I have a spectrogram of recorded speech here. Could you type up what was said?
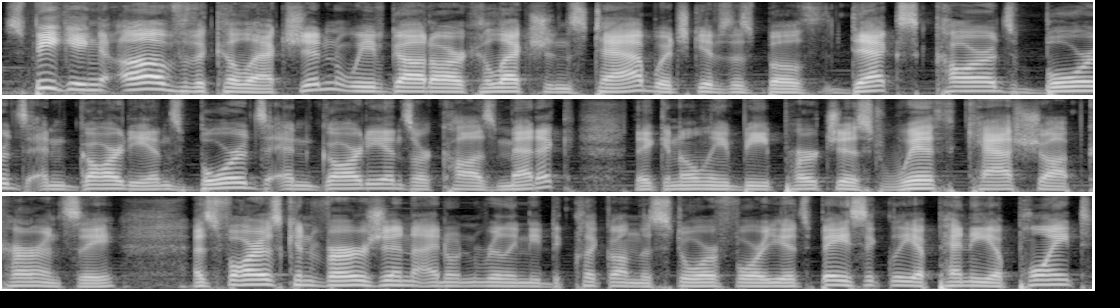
Speaking of the collection, we've got our collections tab, which gives us both decks, cards, boards, and guardians. Boards and guardians are cosmetic. They can only be purchased with cash shop currency. As far as conversion, I don't really need to click on the store for you. It's basically a penny a point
